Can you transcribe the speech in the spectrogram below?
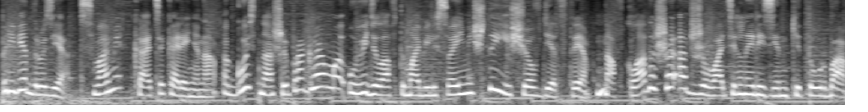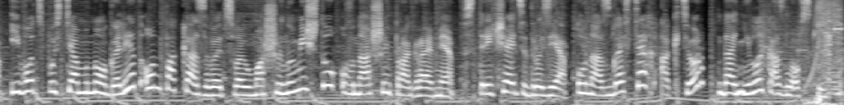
Привет, друзья! С вами Катя Каренина. Гость нашей программы увидел автомобиль своей мечты еще в детстве на вкладыше от жевательной резинки Турбо. И вот спустя много лет он показывает свою машину-мечту в нашей программе. Встречайте, друзья! У нас в гостях актер Данила Козловский.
